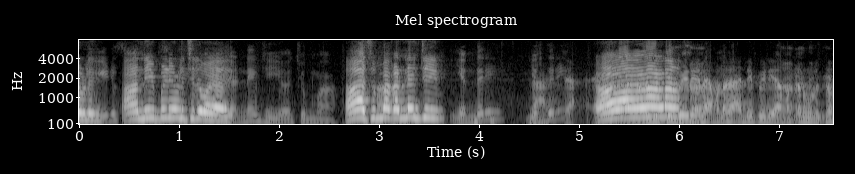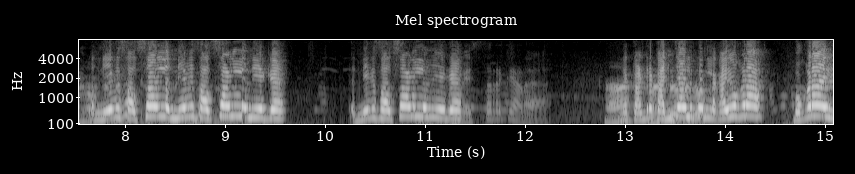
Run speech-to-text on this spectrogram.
വിളി ആ നീ പിടി വിളിച്ചിട്ട് പോയാ മതി. കണ്ണേം ചെയ്യോ ചുമ്മാ? ആ ചുമ്മാ കണ്ടേം ചെയ്യും. നീയൊക്കെ സസ്സാണല്ലോ നീയൊക്കെ സസ്സാണല്ലോ നീയൊക്കെ. നീയൊക്കെ സസ്സാണല്ലോ നീയൊക്കെ. കണ്ട കൈ വെക്കടാ പൊക്കടായി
